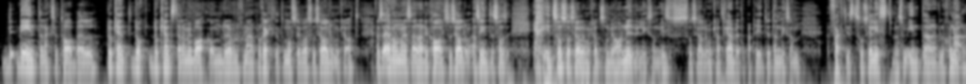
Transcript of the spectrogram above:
det, är inte en acceptabel, då kan, jag inte, då, då kan inte ställa mig bakom det revolutionära projektet, då måste jag vara socialdemokrat. Alltså även om man är så radikal socialdemokrat, alltså inte sån, inte sån socialdemokrat som vi har nu liksom i Socialdemokratiska arbetarpartiet, utan liksom faktiskt socialist, men som inte är revolutionär.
